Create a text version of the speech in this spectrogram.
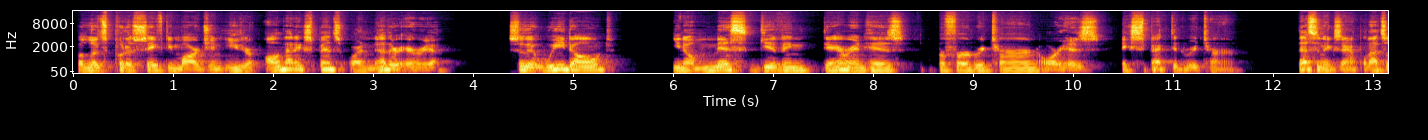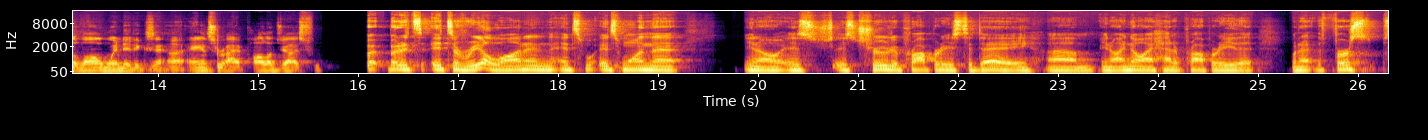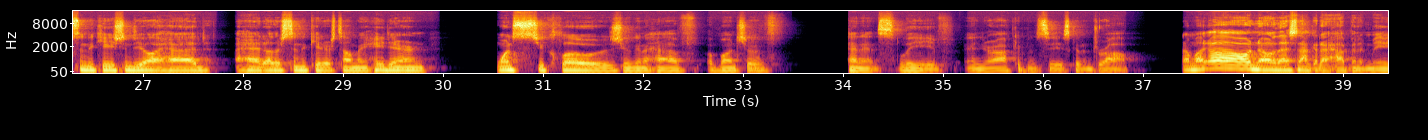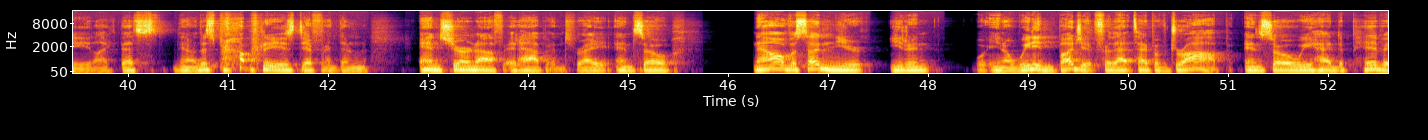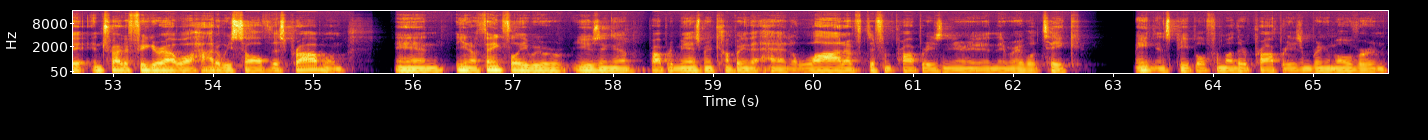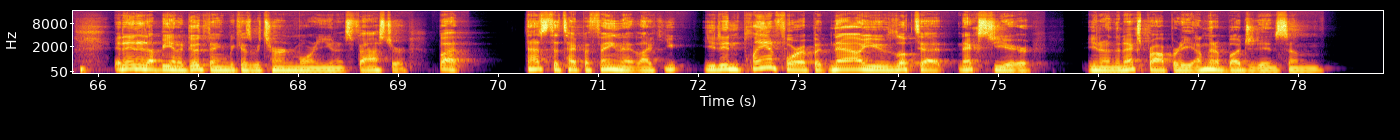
but let's put a safety margin either on that expense or another area so that we don't you know, miss giving Darin his preferred return or his expected return. That's an example. That's a long-winded exa- uh, answer. I apologize for. But but it's it's a real one, and it's it's one that you know is is true to properties today. Um, you know, I know I had a property that when I, the first syndication deal I had, I had other syndicators tell me, "Hey, Darin, once you close, you're going to have a bunch of tenants leave and your occupancy is going to drop. And I'm like, oh no, that's not going to happen to me. Like that's you know this property is different than, and sure enough, it happened, right? And so now all of a sudden you're you didn't you know we didn't budget for that type of drop, and so we had to pivot and try to figure out well how do we solve this problem. And you know, thankfully, we were using a property management company that had a lot of different properties in the area, and they were able to take maintenance people from other properties and bring them over. And it ended up being a good thing because we turned more units faster. But that's the type of thing that like you you didn't plan for it, but now you looked at next year, you know, in the next property, I'm going to budget in some,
